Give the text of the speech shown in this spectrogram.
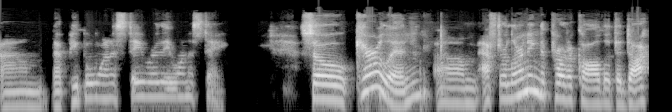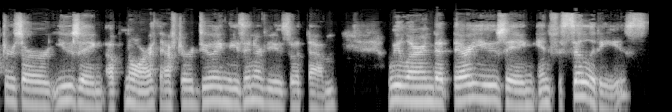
um, that people want to stay where they want to stay. So, Carolyn, um, after learning the protocol that the doctors are using up north, after doing these interviews with them, we learned that they're using in facilities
